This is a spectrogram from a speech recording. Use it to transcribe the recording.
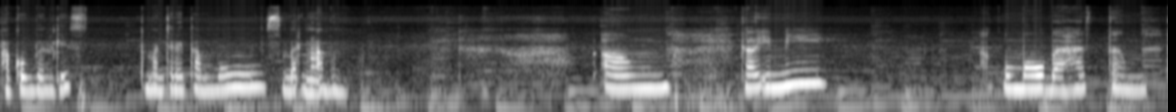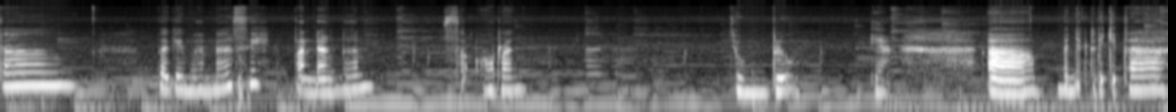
Aku Belgis, teman ceritamu sembari melamun. Um, kali ini aku mau bahas tentang bagaimana sih pandangan seorang jomblo. Ya, uh, banyak dari kita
